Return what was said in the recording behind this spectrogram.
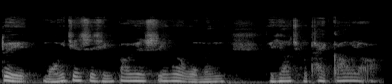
对某一件事情抱怨，是因为我们的要求太高了。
